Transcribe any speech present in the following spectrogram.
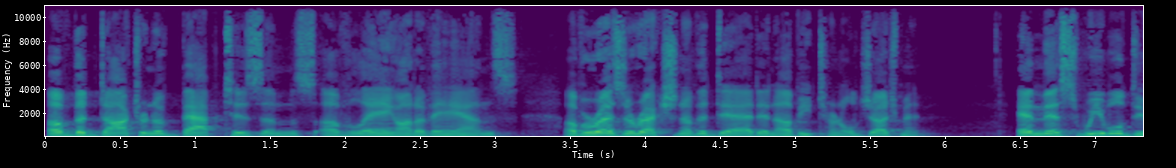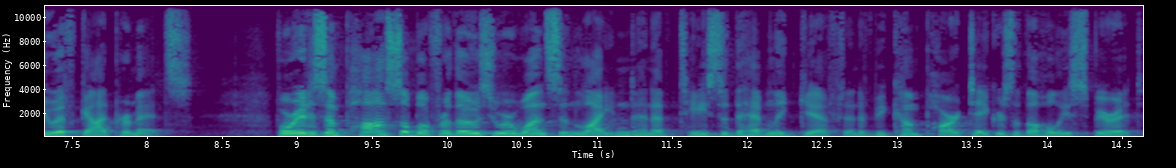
of the doctrine of baptisms, of laying on of hands, of a resurrection of the dead, and of eternal judgment. And this we will do if God permits. For it is impossible for those who were once enlightened and have tasted the heavenly gift and have become partakers of the Holy Spirit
